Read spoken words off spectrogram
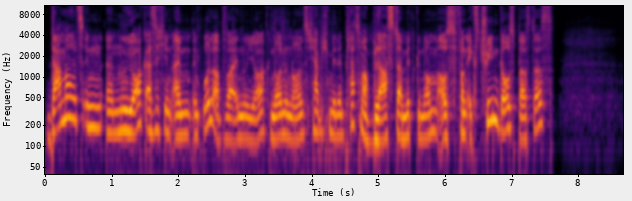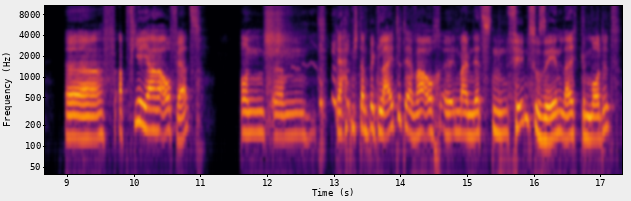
damals in äh, New York, als ich in einem im Urlaub war in New York, 99, habe ich mir den Plasma Blaster mitgenommen aus von Extreme Ghostbusters. Äh, ab vier Jahre aufwärts. Und ähm, der hat mich dann begleitet. Der war auch äh, in meinem letzten Film zu sehen, leicht gemoddet.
